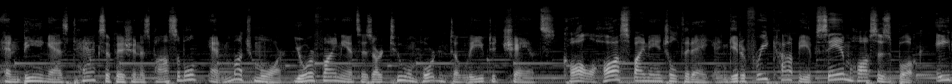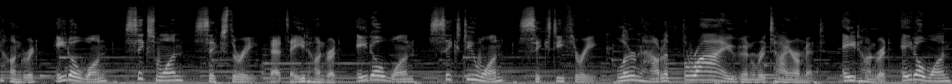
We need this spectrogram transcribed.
and being as tax efficient as possible, and much more. Your finances are too important to leave to chance. Call Hoss Financial today and get a free copy of Sam Hoss's book, 800 801 6163. That's 800 801 6163. Learn how to thrive in retirement. 800 801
